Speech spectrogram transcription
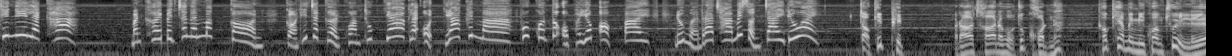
ที่นี่แหละค่ะ มันเคยเป็นเช่นนั้นมาก่อน ก่อนที่จะเกิดความทุกข์ยากและอดยากขึ้นมา ผู้คนต้องอพยพออกไป ดูเหมือนราชาไม่สนใจด้วย เจ้าคิดผิด ราชานะโหทุกคนนะ เขาแค่ไม่มีความช่วยเหลือ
